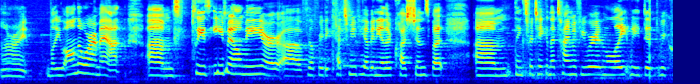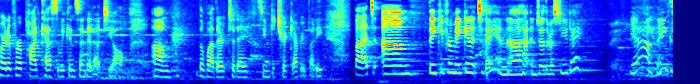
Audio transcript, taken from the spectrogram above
All right. Well, you all know where I'm at. Um, please email me or uh, feel free to catch me if you have any other questions. But um, thanks for taking the time. If you were in late, we did record it for a podcast so we can send it out to y'all. Um, the weather today seemed to trick everybody. But um, thank you for making it today and uh, enjoy the rest of your day. Yeah, thanks.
